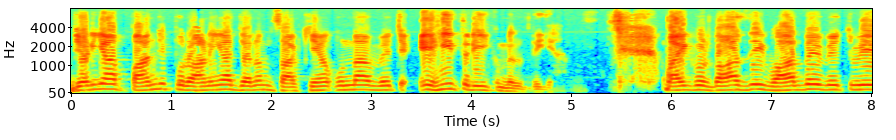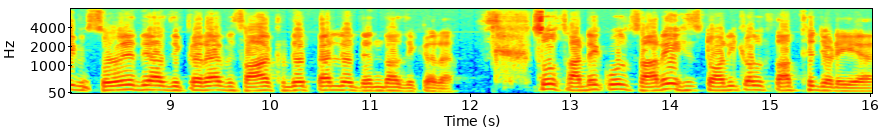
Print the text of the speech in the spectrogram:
ਜਿਹੜੀਆਂ ਪੰਜ ਪੁਰਾਣੀਆਂ ਜਨਮ ਸਾਖੀਆਂ ਉਹਨਾਂ ਵਿੱਚ ਇਹੀ ਤਰੀਕ ਮਿਲਦੀ ਹੈ। ਭਾਈ ਗੁਰਦਾਸ ਦੀ ਵਾਰ ਦੇ ਵਿੱਚ ਵੀ ਵਿਸੋਏ ਦਾ ਜ਼ਿਕਰ ਹੈ, ਵਿਸਾਖ ਦੇ ਪਹਿਲੇ ਦਿਨ ਦਾ ਜ਼ਿਕਰ ਹੈ। ਸੋ ਸਾਡੇ ਕੋਲ ਸਾਰੇ ਹਿਸਟੋਰੀਕਲ ਤੱਥ ਜਿਹੜੇ ਆ,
